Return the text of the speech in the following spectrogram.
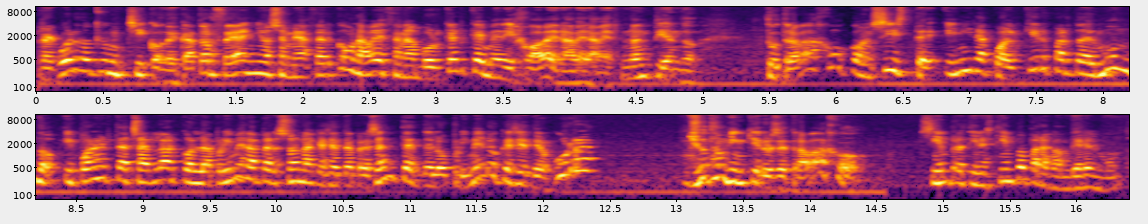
Recuerdo que un chico de 14 años se me acercó una vez en Albuquerque y me dijo, a ver, a ver, a ver, no entiendo. Tu trabajo consiste en ir a cualquier parte del mundo y ponerte a charlar con la primera persona que se te presente de lo primero que se te ocurra. Yo también quiero ese trabajo. Siempre tienes tiempo para cambiar el mundo.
